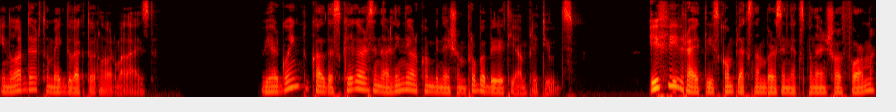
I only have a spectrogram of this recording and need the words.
in order to make the vector normalized. We are going to call the scalars in our linear combination probability amplitudes. If we write these complex numbers in exponential form,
